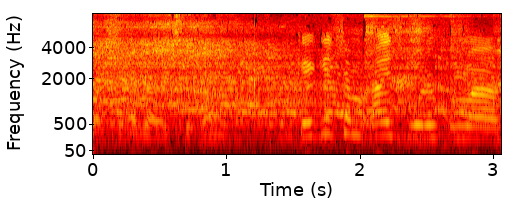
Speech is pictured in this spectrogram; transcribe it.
I got to sit down. Go get some ice water for uh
